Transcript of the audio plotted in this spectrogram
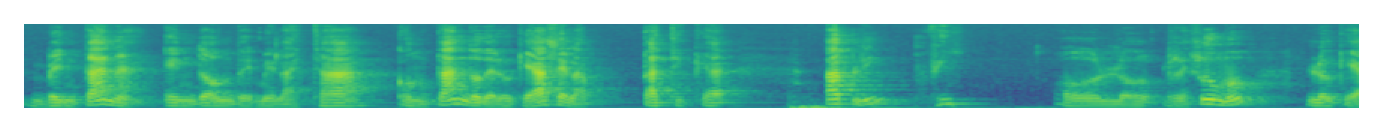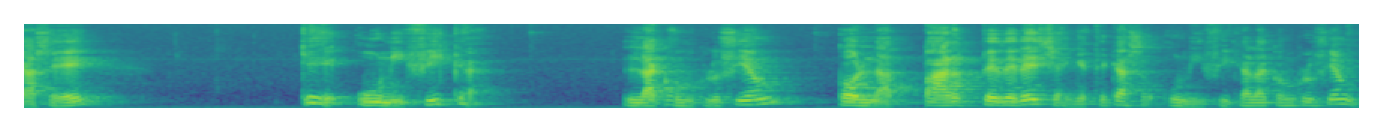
ventana en donde me la está contando de lo que hace la táctica Appling. En fin, os lo resumo, lo que hace es que unifica la conclusión con la parte derecha, en este caso unifica la conclusión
